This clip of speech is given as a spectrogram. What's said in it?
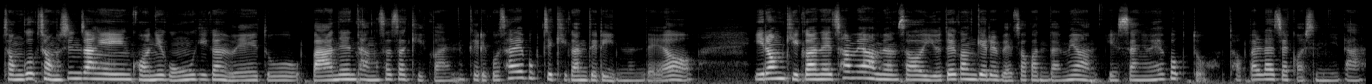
전국 정신장애인 권익 옹호 기관 외에도 많은 당사자 기관, 그리고 사회복지 기관들이 있는데요. 이런 기관에 참여하면서 유대관계를 맺어간다면 일상의 회복도 더 빨라질 것입니다.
